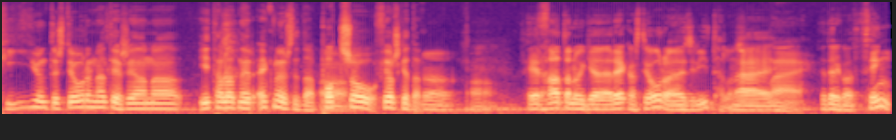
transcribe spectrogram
tíundi stjórinn held ég síðan að ítalarnir eignuðust þetta, Pozzo fjölskyttan þeir hata nú ekki að reyka stjóra þessir Nei, þetta er eitthvað þing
